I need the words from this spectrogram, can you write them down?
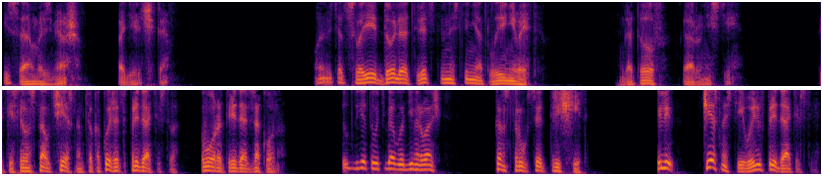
и сам возьмешь подельщика. Он ведь от своей доли ответственности не отлынивает. Готов кару нести. Так если он стал честным, то какое же это предательство? Вора передать закону. Тут где-то у тебя, Владимир Иванович, конструкция трещит. Или в честности его, или в предательстве.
